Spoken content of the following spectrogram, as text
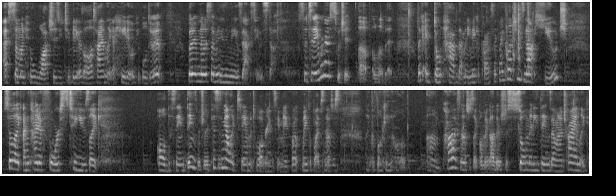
as someone who watches YouTube videos all the time. Like, I hate it when people do it. But I've noticed I've been using the exact same stuff. So today we're going to switch it up a little bit. Like, I don't have that many makeup products. Like, my collection's not huge. So, like, I'm kind of forced to use, like, all the same things, which really pisses me off. Like, today I went to Walgreens to get makeup, makeup wipes, and I was just, like, looking at all the um, products, and I was just like, oh my god, there's just so many things I want to try, and, like,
